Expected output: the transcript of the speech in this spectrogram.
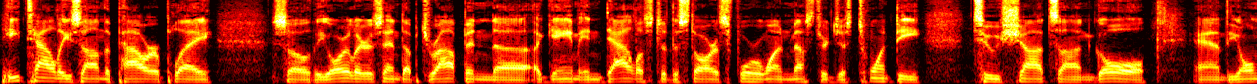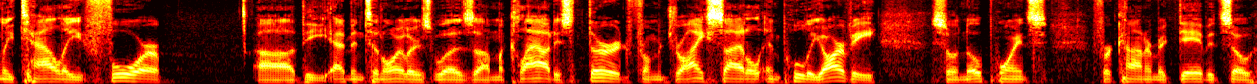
he tallies on the power play. So the Oilers end up dropping uh, a game in Dallas to the Stars 4 1. Mester just 22 shots on goal. And the only tally for uh, the Edmonton Oilers was uh, McLeod is third from Draisaitl and Puljujarvi, so no points for Connor McDavid. So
